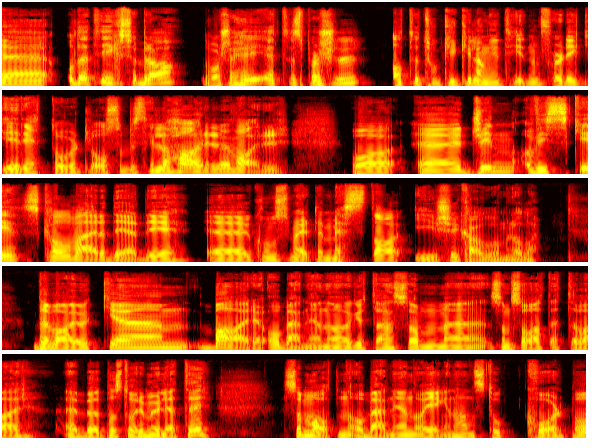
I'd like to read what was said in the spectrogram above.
eh, og dette gikk så bra, det var så høy etterspørsel, at det tok ikke lange tiden før det gikk rett over til å også bestille hardere varer. Og eh, gin og whisky skal være det de eh, konsumerte mest av i Chicago-området. Det var jo ikke um, bare O'Banion og gutta som, eh, som så at dette var eh, bød på store muligheter. Så måten O'Banion og gjengen hans tok kål på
